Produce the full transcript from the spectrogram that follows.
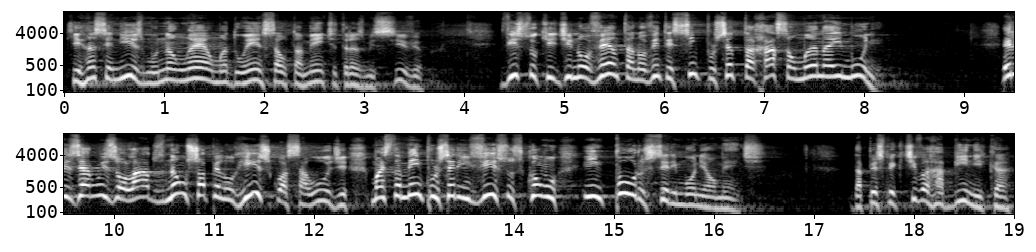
que rancenismo não é uma doença altamente transmissível, visto que de 90 a 95% da raça humana é imune. Eles eram isolados não só pelo risco à saúde, mas também por serem vistos como impuros cerimonialmente. Da perspectiva rabínica,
